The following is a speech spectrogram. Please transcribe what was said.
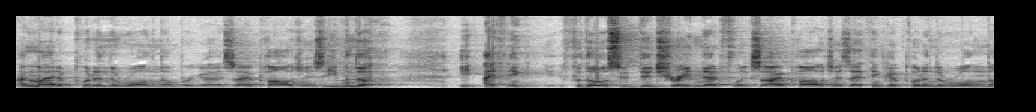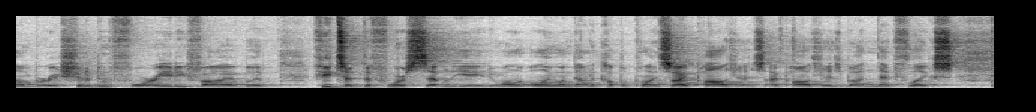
I might have put in the wrong number, guys. I apologize. Even though I think for those who did trade Netflix, I apologize. I think I put in the wrong number. It should have been 485, but if you took the 478, it only went down a couple points. So I apologize. I apologize about Netflix.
